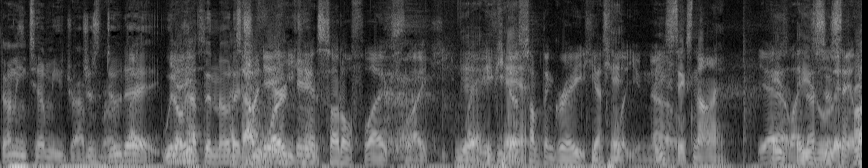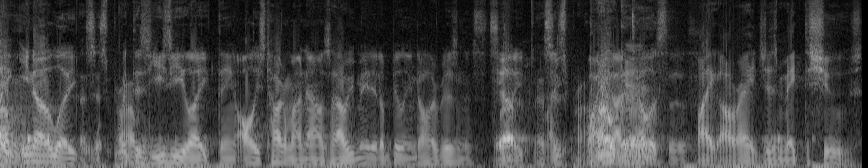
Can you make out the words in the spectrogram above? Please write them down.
Don't even tell me you dropped Just it, do bro. that. we Yeah, don't have to know that you're working. he can't subtle flex. Like, Yeah, like, he if he can't. does something great, he, has to let you know. He's six nine. Yeah, He's- like he's that's the lit same. Like you know, like That's with this problem. Yeezy like thing, all he's talking about now is how he made it a billion dollar business. It's Yep. like That's like, his Why problem. you gotta Okay. tell us this? like all right just make the shoes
